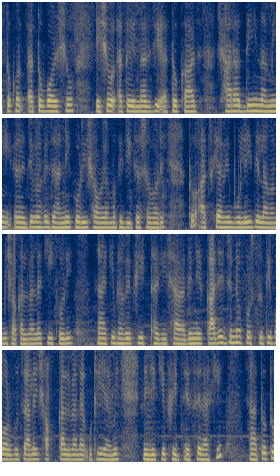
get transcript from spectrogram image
এতক্ষণ, এত বয়সেও এসেও এত এনার্জি এত কাজ সারা দিন আমি যেভাবে জার্নি করি, সবাই আমাকে জিজ্ঞাসা করে। তো আজকে আমি বলেই দিলাম আমি সকালবেলা কী করি কীভাবে ফিট থাকি। সারাদিনের কাজের জন্য প্রস্তুতি পর্ব চালাই সকালবেলা উঠেই আমি নিজেকে ফিটনেসে রাখি। তো তো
